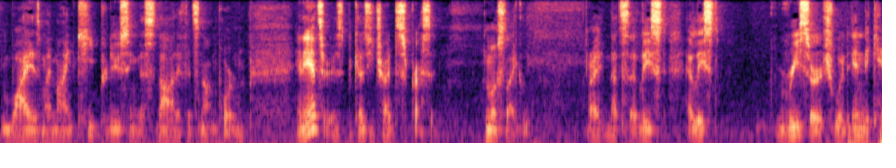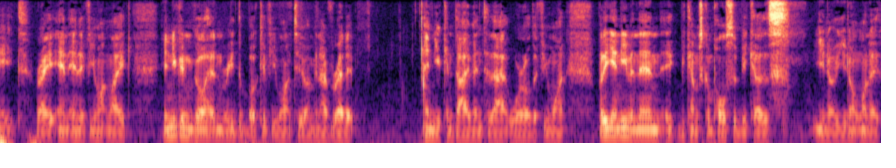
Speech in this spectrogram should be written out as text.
why is my mind keep producing this thought if it's not important? And the answer is because you tried to suppress it, most likely, right? That's at least, at least research would indicate, right? And, and if you want like, and you can go ahead and read the book if you want to. I mean, I've read it and you can dive into that world if you want. But again, even then it becomes compulsive because you know you don't want to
